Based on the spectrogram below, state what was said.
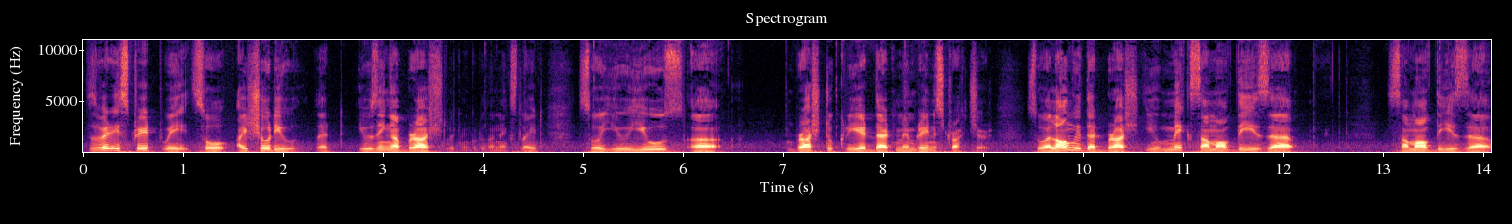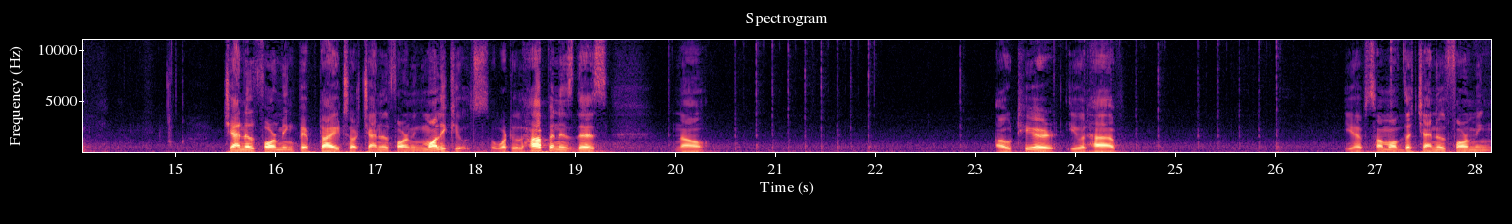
This is a very straight way. So, I showed you that using a brush, let me go to the next slide. So, you use a brush to create that membrane structure. So, along with that brush, you mix some of these uh, some of these uh, channel forming peptides or channel forming molecules. So, what will happen is this now, out here you will have you have some of the channel forming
